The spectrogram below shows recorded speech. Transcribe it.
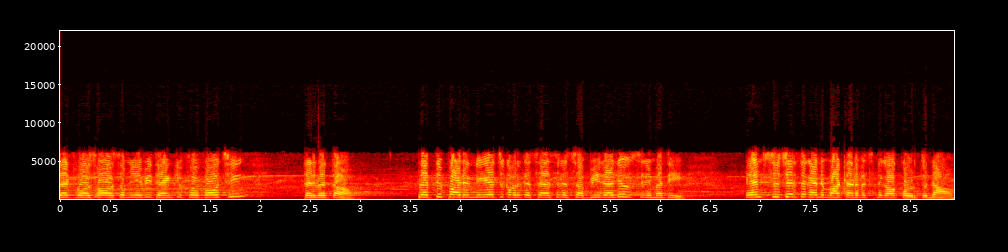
దట్ వాజ్ ఆసమ్ ఏవి థ్యాంక్ యూ ఫర్ వాచింగ్ తర్వాత ప్రతిపాడు నియోజకవర్గ శాసనసభ్యురాలు శ్రీమతి ఎన్. సుచరిత గారిని మాట్లాడవలసిందిగా కోరుతున్నాం.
